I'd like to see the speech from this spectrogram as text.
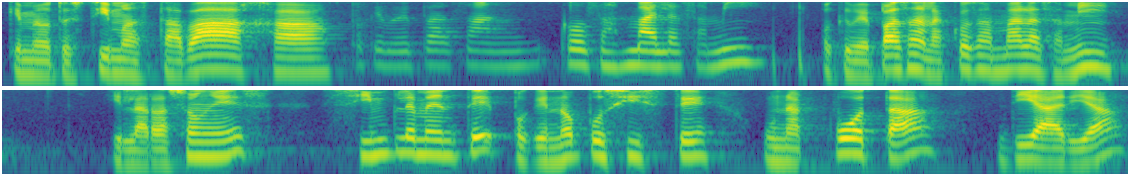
que mi autoestima está baja? Porque me pasan cosas malas a mí. O que me pasan las cosas malas a mí. Y la razón es simplemente porque no pusiste una cuota diaria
